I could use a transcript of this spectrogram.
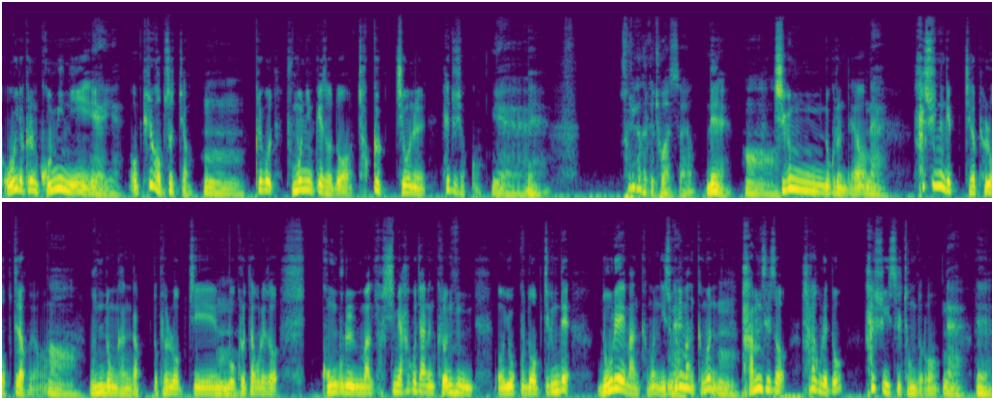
오히려 그런 고민이 예, 예. 어, 필요가 없었죠. 음. 그리고 부모님께서도 적극 지원을 해주셨고, 예. 네, 소리가 그렇게 좋았어요? 네, 어. 지금도 그런데요. 네. 할 수 있는 게 제가 별로 없더라고요. 어. 운동 감각도 별로 없지, 음. 뭐 그렇다고 그래서 공부를 막 열심히 하고자 하는 그런 어, 욕구도 없지. 근데 노래만큼은 이 소리만큼은 네. 음. 밤새서 하라고 그래도 할 수 있을 정도로 네. 예,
